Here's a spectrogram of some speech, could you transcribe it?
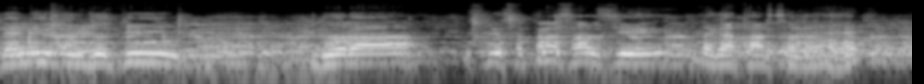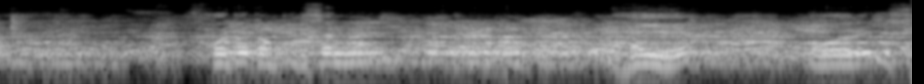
दैनिक ज्योति द्वारा पिछले सत्रह साल से लगातार चल रहा है। फ़ोटो कंपटीशन है ये, और इस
